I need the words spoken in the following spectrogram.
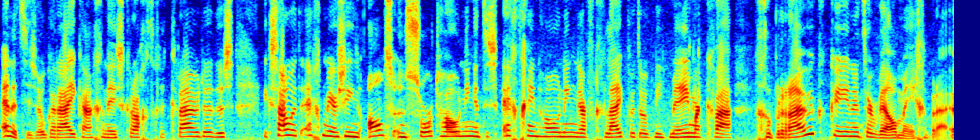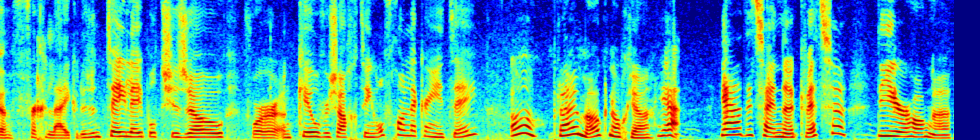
En het is ook rijk aan geneeskrachtige kruiden. Dus ik zou het echt meer zien als een soort honing. Het is echt geen honing, daar vergelijken we het ook niet mee. Maar qua gebruik kun je het er wel mee uh, vergelijken. Dus een theelepeltje zo voor een keelverzachting of gewoon lekker in je thee. Oh, pruimen ook nog, ja. Ja, ja, dit zijn uh, kwetsen die hier hangen.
